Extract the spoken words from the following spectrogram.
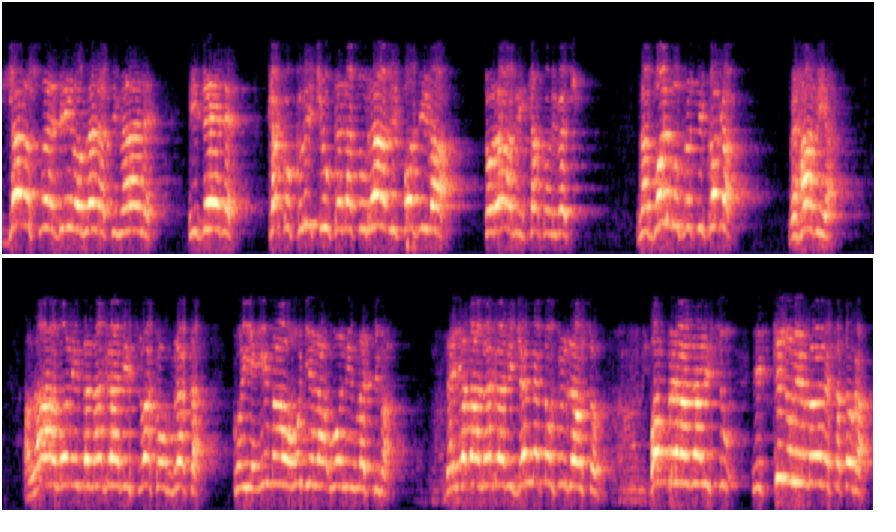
Žalosno je bilo gledati mane i dede kako kliču kada tu radi poziva. To radi kako li već. Na borbu protiv koga? Vehabija. Allah molim da nagradi svakog brata koji je imao udjela u onim letima da je jedan nagradi džennetom Firdausom. Opravdali su i skinuli mane sa toga.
